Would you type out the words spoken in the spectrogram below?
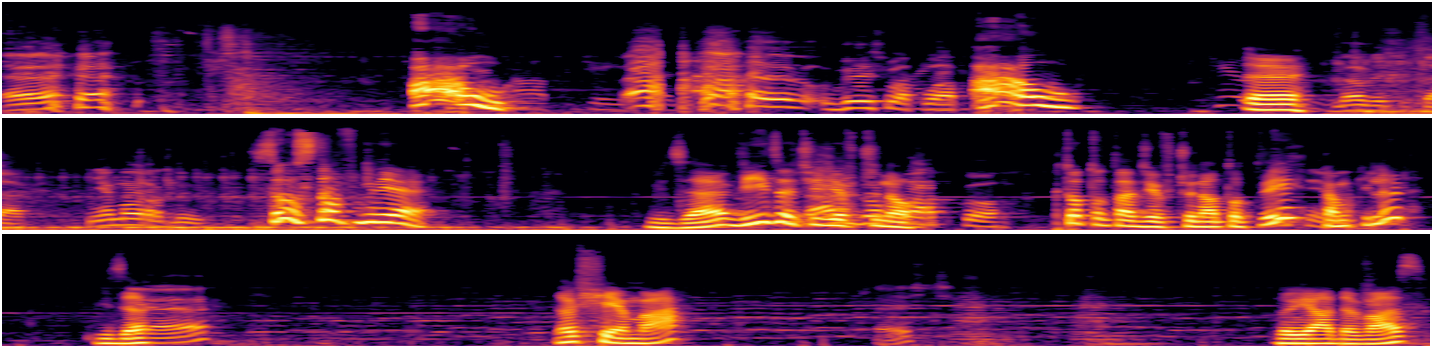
E, Au! Wyszła pułapka. Au! E, Dobrze tak. Nie morduj. zostaw mnie! Widzę, widzę cię, Dam dziewczyno. Kto to ta dziewczyna? To ty? wiem. Camkiller? Widzę. Nie. No siema. Cześć. Dojadę was.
